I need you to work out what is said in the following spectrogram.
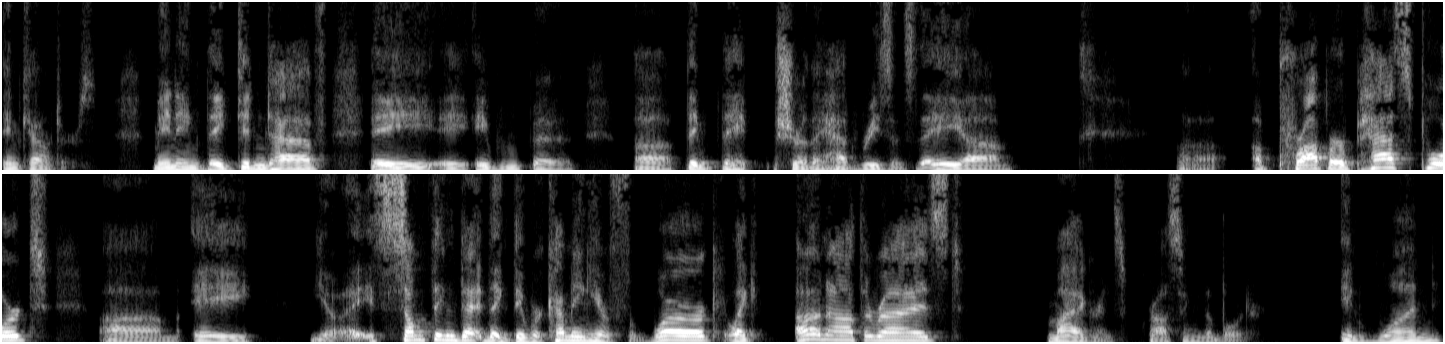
encounters, meaning they didn't have a, a, a uh, uh, they, they, sure they had reasons. They, uh, uh, a proper passport, um, a, you know, it's something that like they were coming here for work, like unauthorized migrants crossing the border in one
